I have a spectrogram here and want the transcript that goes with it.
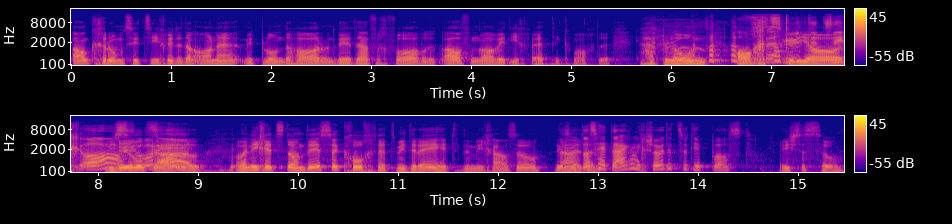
Ankerum sitze ich wieder da an mit blonden Haaren und werde einfach von Anfang an werde ich fertig gemacht. Ja, blond, 80er bietet Jahre. sich an, Wieso sorry. geil? Wenn ich jetzt dann Dessert gekocht hätte mit Reh, hätte er mich auch so. Wieso? Nein, das hat eigentlich schon wieder zu dir gepasst. ist das so?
